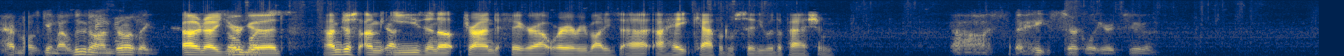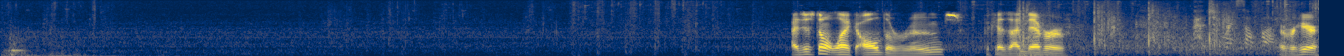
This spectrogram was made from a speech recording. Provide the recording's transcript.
I had most get my loot on, bro. I was like, Oh no, you're much- good. I'm just I'm Yeah. easing up trying to figure out where everybody's at. I hate Capital City with a passion. oh, I hate circle here too. I just don't like all the rooms because I never Patching myself up. Over here.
